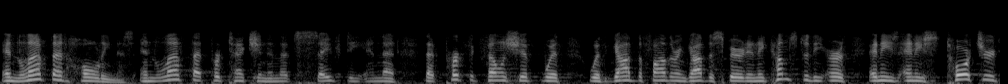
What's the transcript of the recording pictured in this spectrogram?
And left that holiness, and left that protection, and that safety, and that, that perfect fellowship with, with God the Father and God the Spirit. And he comes to the earth, and he's, and he's tortured,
